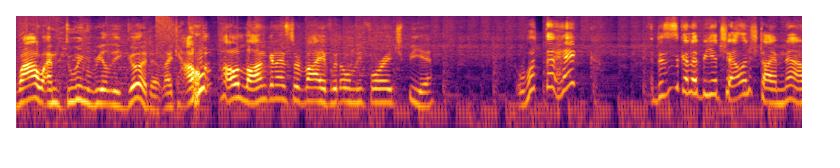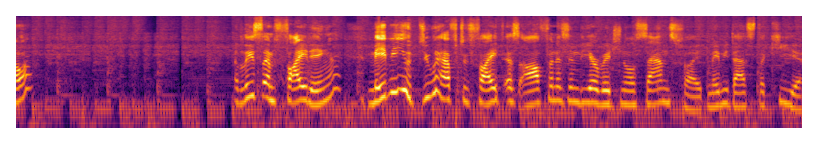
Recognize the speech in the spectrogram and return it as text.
Wow, I'm doing really good. Like, how how long can I survive with only 4 HP? What the heck? This is gonna be a challenge time now. At least I'm fighting. Maybe you do have to fight as often as in the original Sans fight. Maybe that's the key.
